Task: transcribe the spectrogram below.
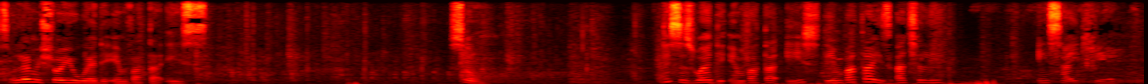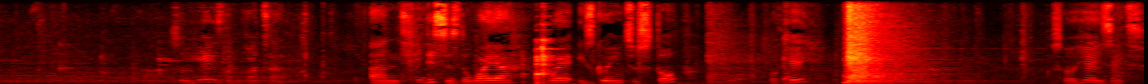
So let me show you where the inverter is. So, this is where the inverter is. The inverter is actually inside here. So here is the inverter and this is the wire where it's going to stop. Okay? So here is it.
